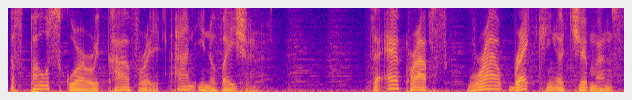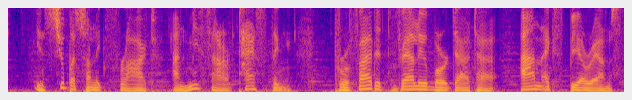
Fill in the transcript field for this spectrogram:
of post-war recovery and innovation. The aircraft's groundbreaking achievements in supersonic flight and missile testing provided valuable data and experience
